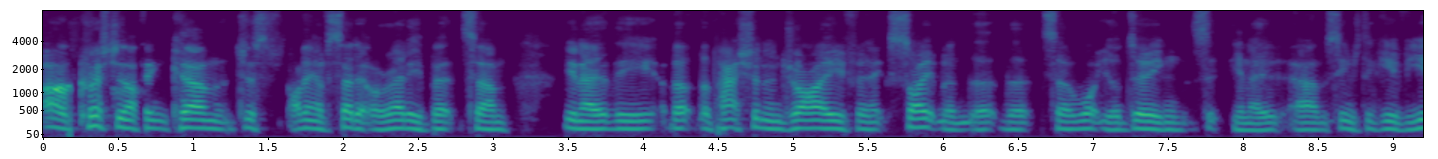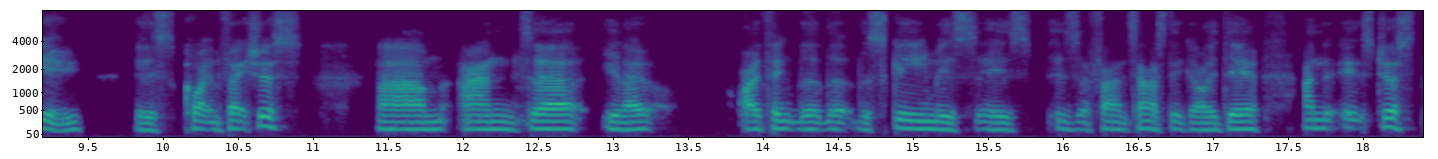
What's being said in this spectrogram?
Oh, Christian, I think um, just I think I've said it already, but um, you know the, the, the passion and drive and excitement that that uh, what you're doing, you know, um, seems to give you is quite infectious, um, and uh, you know, I think that the, the scheme is is is a fantastic idea, and it's just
